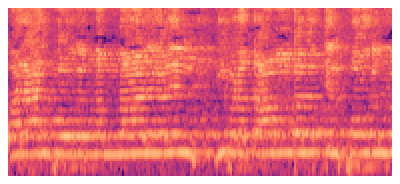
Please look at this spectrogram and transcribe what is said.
വരാൻ പോകുന്ന നാളുകളിൽ ഇവിടത്തെ അമ്പലത്തിൽ പോകുന്ന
